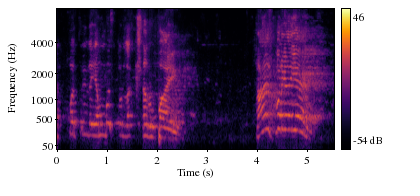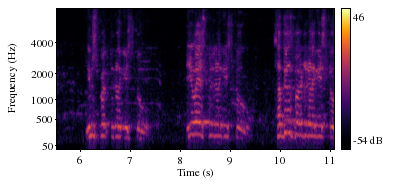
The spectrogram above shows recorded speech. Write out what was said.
ಎಪ್ಪತ್ತರಿಂದ ಎಂಬತ್ತು ಲಕ್ಷ ರೂಪಾಯಿ. ಟ್ರಾನ್ಸ್ಫರ್ ಆಗೇ ಇನ್ಸ್ಪೆಕ್ಟರ್ ಗಳಿಗೆ ಇಷ್ಟು ಡಿವೈಎಸ್ಪಿಗಳಿಗೆ ಇಷ್ಟು ಸಬ್ ಇನ್ಸ್ಪೆಕ್ಟರ್ಗಳಿಗೆ ಇಷ್ಟು.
